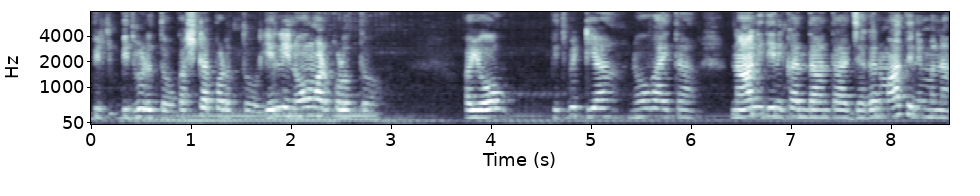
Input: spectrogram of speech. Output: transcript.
ಬಿದ್ದು ಬಿದ್ದುಬಿಡುತ್ತೋ, ಕಷ್ಟಪಡುತ್ತೋ, ಎಲ್ಲಿ ನೋವು ಮಾಡ್ಕೊಳ್ಳುತ್ತೋ ಅಯ್ಯೋ ಬಿದ್ದುಬಿಟ್ಟಿಯಾ ನೋವಾಯ್ತಾ? ನಾನಿದ್ದೀನಿ ಕಂದ ಅಂತ ಜಗನ್ಮಾತೆ ನಿಮ್ಮನ್ನು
